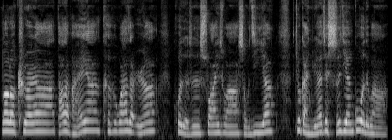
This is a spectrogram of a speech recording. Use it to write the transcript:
唠唠嗑啊，打打牌呀，嗑嗑瓜子儿啊，或者是刷一刷手机呀，就感觉这时间过得吧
